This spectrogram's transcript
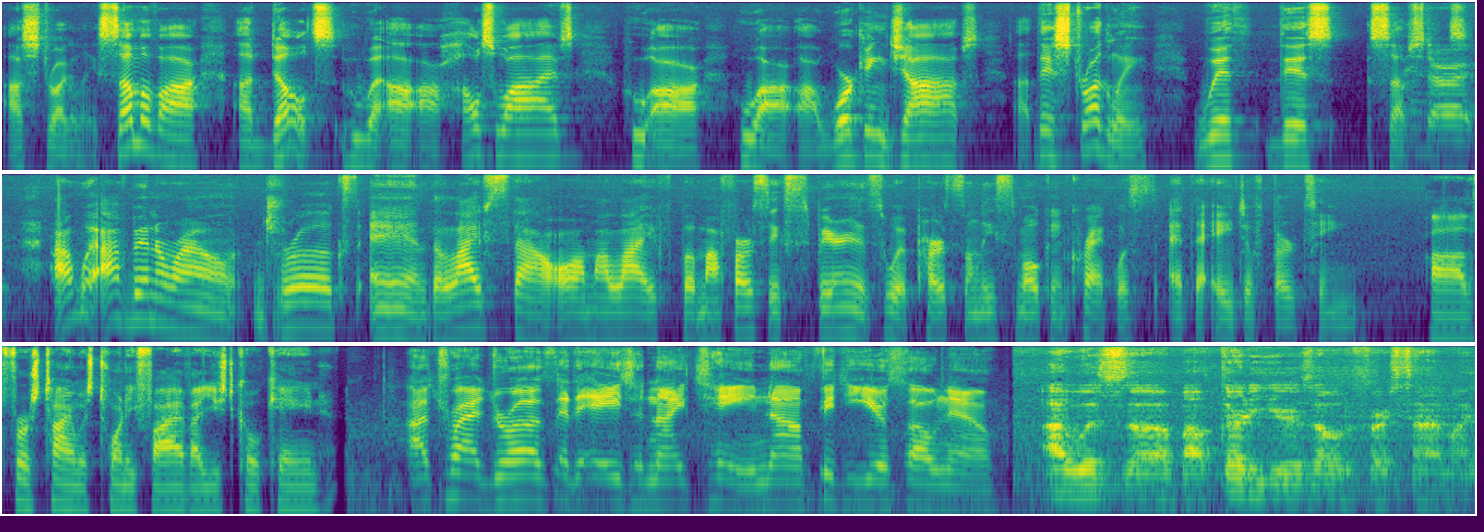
are struggling. Some of our adults who are, are housewives, who are, who are, are working jobs, uh, they're struggling with this substance. I w- I've been around drugs and the lifestyle all my life, but my first experience with personally smoking crack was at the age of 13. Uh, the first time was 25. I used cocaine. I tried drugs at the age of 19. Now I'm 50 years old now. I was uh, about 30 years old the first time I,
